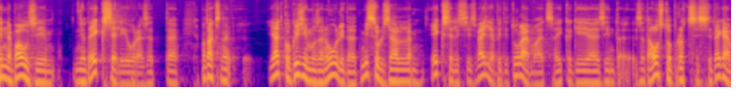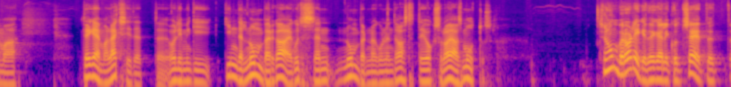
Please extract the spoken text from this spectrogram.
enne pausi nii-öelda Exceli juures, et eh, ma tahaks jätkuküsimusena uurida, et mis sul seal Excelis siis välja pidi tulema, et sa ikkagi eh, sind seda ostuprotsessi tegema, tegema läksid, et oli mingi kindel number ka ja kuidas see number nagu nende aastate jooksul ajas muutus? see number oligi tegelikult see, et, et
